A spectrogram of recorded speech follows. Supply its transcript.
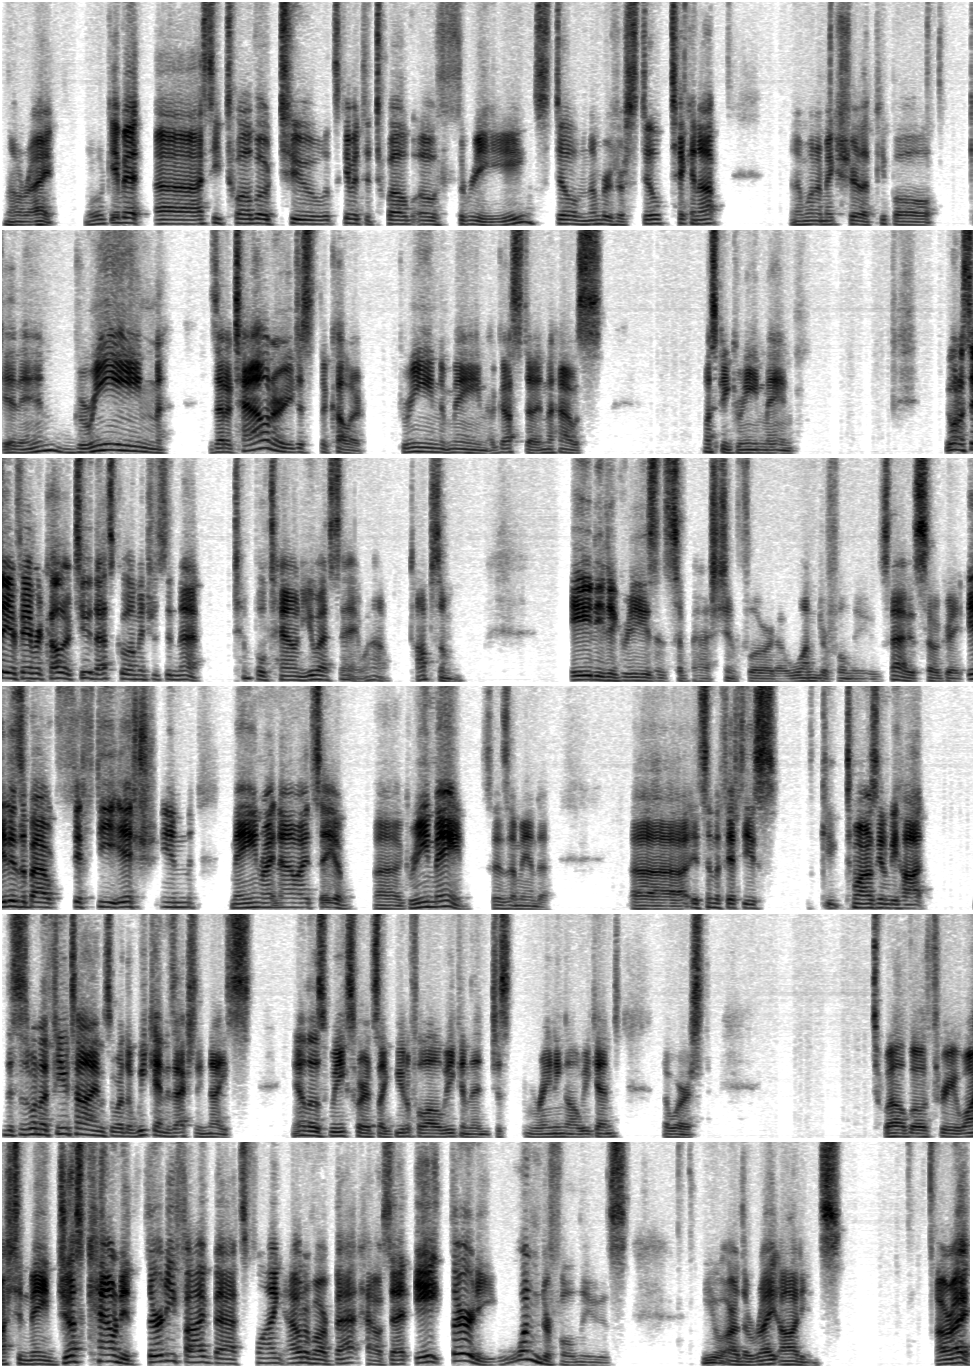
All right, we'll give it, uh, I see 1202. Let's give it to 1203. Still, numbers are still ticking up. And I want to make sure that people get in. Green, is that a town or are you just the color? Green, Maine, Augusta in the house. Must be green, Maine. You want to say your favorite color too? That's cool. I'm interested in that. Templetown, USA. Wow, Topsham. 80 degrees in Sebastian, Florida. Wonderful news. That is so great. It is about 50-ish in Maine right now. I'd say a uh, green Maine, says Amanda. Uh, it's in the 50s. Tomorrow's going to be hot. This is one of the few times where the weekend is actually nice. You know those weeks where it's like beautiful all week and then just raining all weekend? The worst. 1203 Washington, Maine just counted 35 bats flying out of our bat house at 8:30. Wonderful news. You are the right audience. All right.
